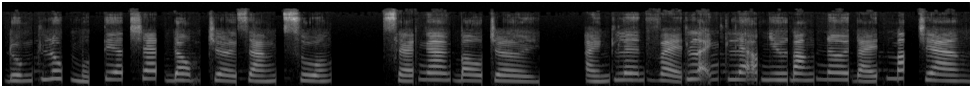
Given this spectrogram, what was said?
đúng lúc một tia sét động trời giáng xuống, xé ngang bầu trời, ánh lên vẻ lạnh lẽo như băng nơi đáy mắt chàng,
